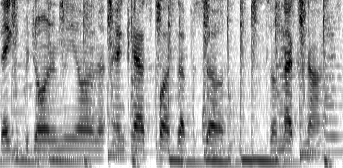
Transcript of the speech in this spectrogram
Thank you for joining me on the N.Cast Plus episode. Until next time.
